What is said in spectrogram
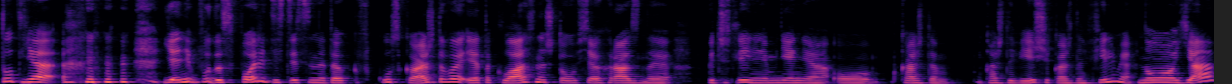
тут я Я не буду спорить, естественно, это вкус каждого, и это классно, что у всех разные впечатления и мнения о каждом каждой вещи, каждом фильме, но я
